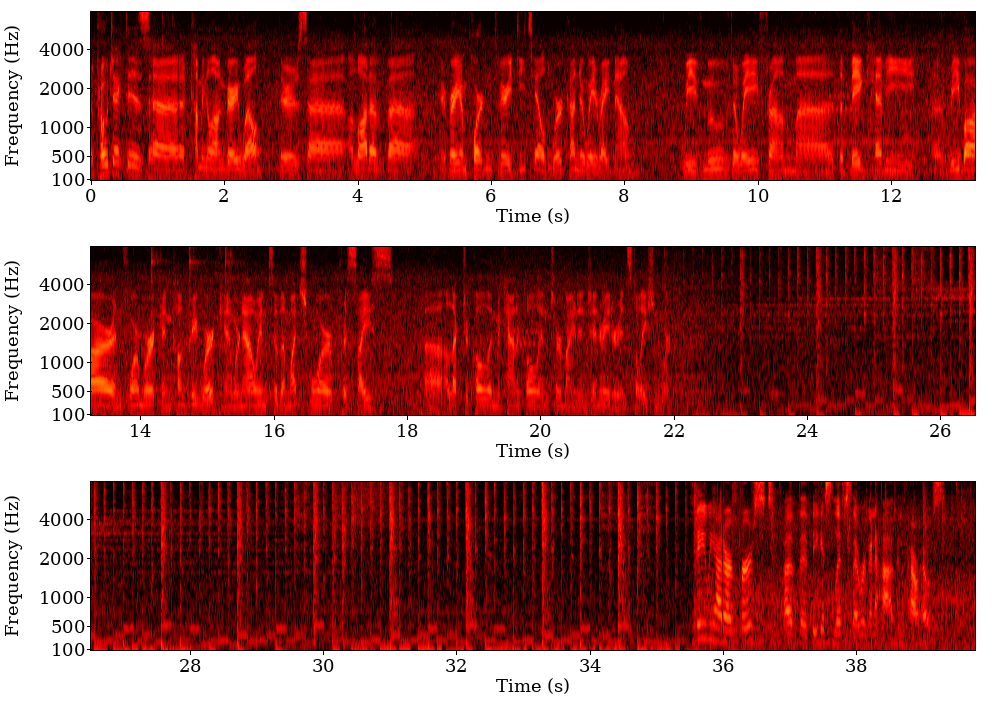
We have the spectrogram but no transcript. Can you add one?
The project is uh, coming along very well. There's uh, a lot of uh, very important, very detailed work underway right now. We've moved away from uh, the big, heavy uh, rebar and formwork and concrete work, and we're now into the much more precise uh, electrical and mechanical and turbine and generator installation work. Today we had our first of the biggest lifts that we're going to have in the powerhouse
